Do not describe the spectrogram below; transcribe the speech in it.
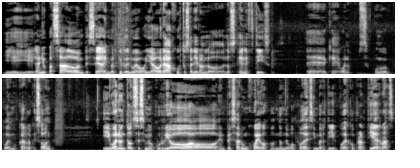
Y, el año pasado empecé a invertir de nuevo y ahora justo salieron los NFTs, eh, que bueno, supongo que pueden buscar lo que son. Y bueno, entonces se me ocurrió empezar un juego donde vos podés invertir, podés comprar tierras,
